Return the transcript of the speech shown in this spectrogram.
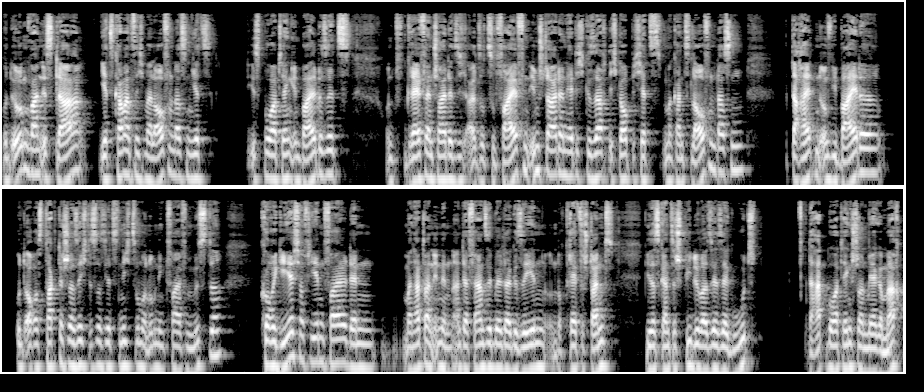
Und irgendwann ist klar, jetzt kann man es nicht mehr laufen lassen, jetzt ist Boateng in Ballbesitz und Gräfe entscheidet sich also zu pfeifen. Im Stadion hätte ich gesagt, ich glaube, ich jetzt, man kann es laufen lassen. Da halten irgendwie beide und auch aus taktischer Sicht ist das jetzt nichts, wo man unbedingt pfeifen müsste. Korrigiere ich auf jeden Fall, denn man hat dann in den, an der Fernsehbilder gesehen und auch Gräfe stand wie das ganze Spiel über sehr, sehr gut. Da hat Boateng schon mehr gemacht.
